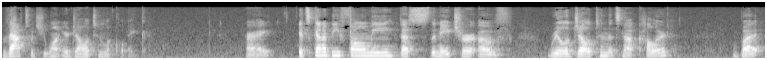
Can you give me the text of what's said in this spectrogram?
That's what you want your gelatin to look like. All right. It's going to be foamy. That's the nature of real gelatin that's not colored. But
